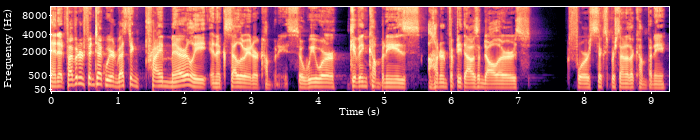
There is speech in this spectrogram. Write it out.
And at 500 FinTech, we were investing primarily in accelerator companies. So we were giving companies $150,000 for 6% of the company.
